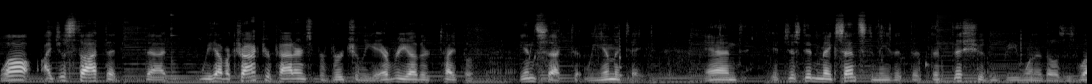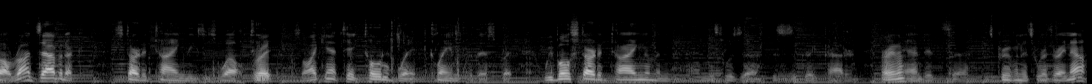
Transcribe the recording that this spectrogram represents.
Well, I just thought that, that we have attractor patterns for virtually every other type of insect that we imitate. And it just didn't make sense to me that, that, that this shouldn't be one of those as well. Rod Zavaduk started tying these as well, too. Right. So I can't take total blame, claim for this, but we both started tying them, and, and this was a, this is a great pattern. Right on. And it's, uh, it's proven its worth right now.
